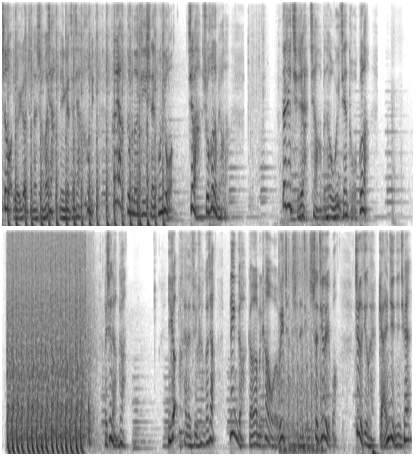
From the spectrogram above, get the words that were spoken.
时候有一个正在上高架，另一个在架的后面，他俩都不能第一时间攻击我，先把树后的秒了。但是其实恰好被他无意间躲过了，还剩两个，一个还在继续上高架，另一个刚刚没看到我的位置，是在进射击了一波。这个机会赶紧进圈，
